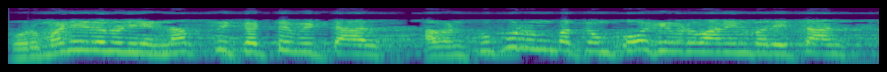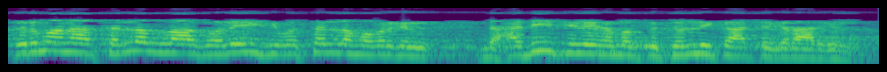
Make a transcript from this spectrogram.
ஒரு மனிதனுடைய நப்சு கட்டுவிட்டால் அவன் குபுரும் பக்கம் போகிவிடுவான் என்பதைத்தான் பெருமானா செல்லல்லாஹ் அலைஹி அவர்கள் இந்த ஹதீசிலே நமக்கு சொல்லி காட்டுகிறார்கள்.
